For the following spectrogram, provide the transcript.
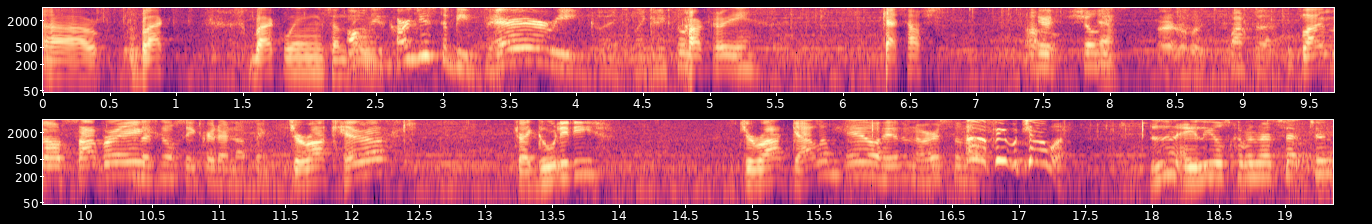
uh, Black Black Wing, something. Oh, these cards used to be very good. Like I feel. Kakari, Cash House. Here, show Yeah. these. Alright, real quick. Watch that. Flying Bell Sabre. There's no secret or nothing. Jirok Hera. Dragoonity. Jirok Gallum. Ew, hit an arsenal. Oh, Fable Chawa. Doesn't Alios come in that set too?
